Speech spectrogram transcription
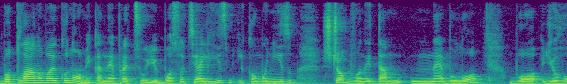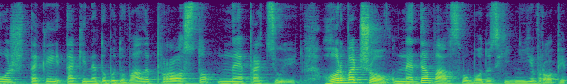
Бо планова економіка не працює, бо соціалізм і комунізм, щоб вони там не було, бо його ж таки так і не добудували, просто не працюють. Горбачов не давав свободу східній Європі.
